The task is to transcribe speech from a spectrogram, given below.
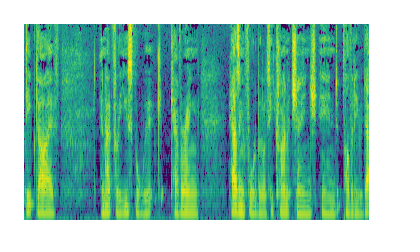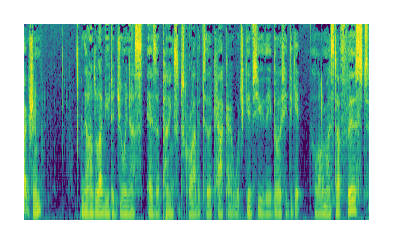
deep dive and hopefully useful work covering housing affordability, climate change, and poverty reduction, then I'd love you to join us as a paying subscriber to the Kaka, which gives you the ability to get a lot of my stuff first,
